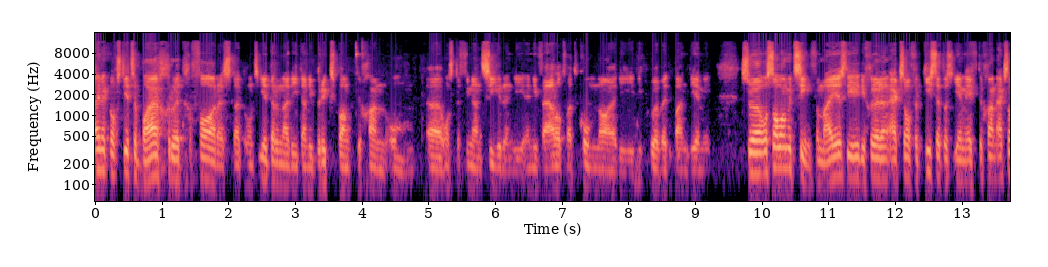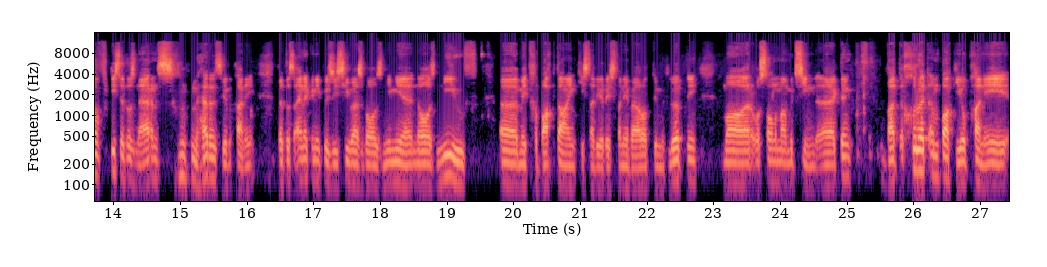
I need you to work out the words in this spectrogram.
eintlik nog steeds 'n baie groot gevaar is dat ons eerder na die dan die BRICS bank toe gaan om uh ons te finansier in die in die wêreld wat kom na die die COVID pandemie. So ons sal maar moet sien. Vir my is die die groot ding ek sal verkies dat ons EMF toe gaan. Ek sal verkies dat ons nêrens nêrens heen gaan nie. Dat ons eintlik in die posisie was waar ons nie meer na ons nie hoef uh met gebakte handjies na die res van die wêreld toe moet loop nie. Maar ons sal net maar moet sien. Uh, ek dink wat 'n groot impak hierop gaan hê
